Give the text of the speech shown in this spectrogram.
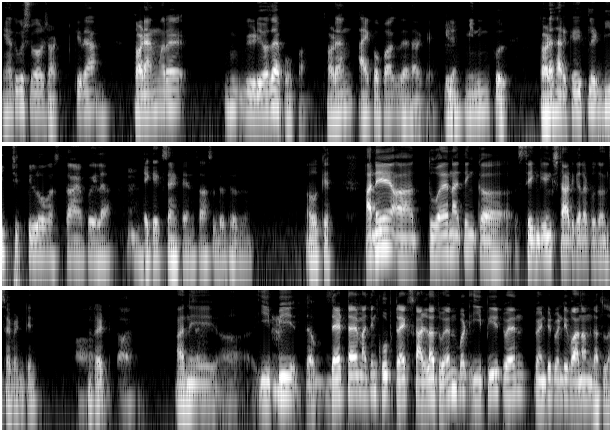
हें तुका शुअर शॉट कित्याक थोड्यांक मरे व्हिडिओ जाय पळोवपाक. थोड्यांक आयकुपाक जाय सारकें. कितें मिनींगफूल थोडे सारके इतले डीप चिंतपी लोक आसता हांवें एक एक सेंटेन्सां सुद्दां धरून ओके आनी तुवें आय थिंक सिंगींग स्टार्ट केला टू थावजंड सेवेंटीन रायट आनी E P that time I think खूब ट्रॅक्स काडला तुवें बट ई पी तुवें ट्वेंटी ट्वेंटी वनान घातला.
